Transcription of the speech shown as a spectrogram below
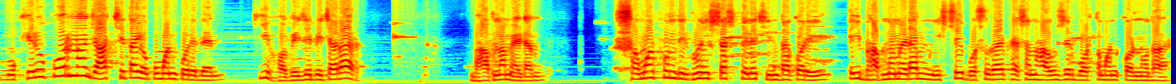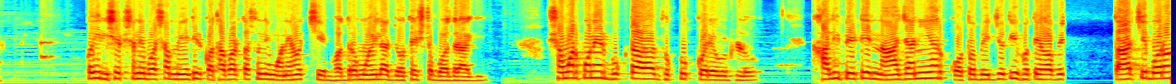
মুখের উপর না যাচ্ছে তাই অপমান করে দেন। কি হবে যে বেচারার? ভাবনা ম্যাডাম সমর্পণ দীর্ঘ নিঃশ্বাস ফেলে চিন্তা করে, এই ভাবনা ম্যাডাম নিশ্চয়ই বসুরায় ফ্যাশন হাউসের বর্তমান কর্ণধার। ওই রিসেপশনে বসা মেয়েটির কথাবার্তা শুনে মনে হচ্ছে ভদ্রমহিলা যথেষ্ট বদরাগী। সমর্পণের বুকটা ধুকপুক করে উঠল। খালি পেটে না জানি আর কত বেজ্জতি হতে হবে। তার চেয়ে বরং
